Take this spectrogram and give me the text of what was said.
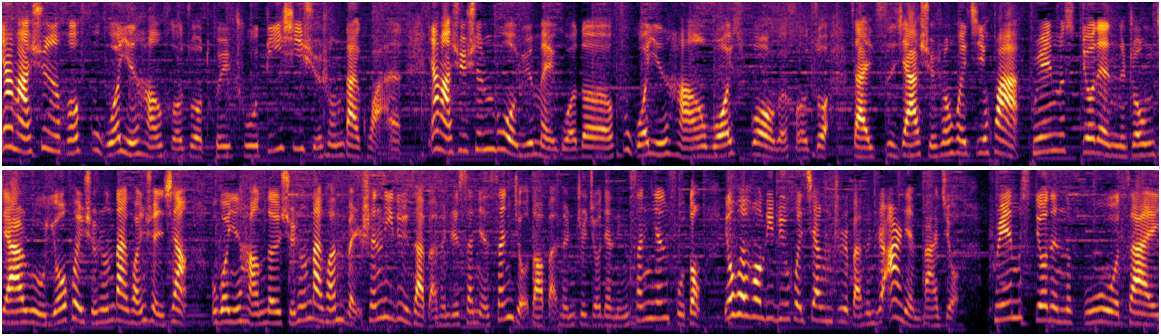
亚马逊和富国银行合作推出低息学生贷款。亚马逊宣布与美国的富国银行 Voiceborg 合作，在自家学生会计划 Prime Student 中加入优惠学生贷款选项。富国银行的学生贷款本身利率在百分之三点三九到百分之九点零三间浮动，优惠后利率会降至百分之二点八九。Prime Student 的服务在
